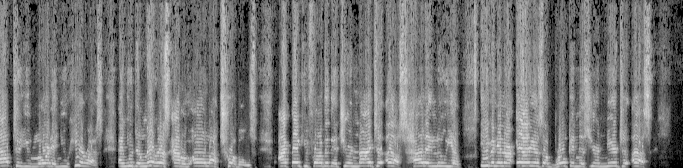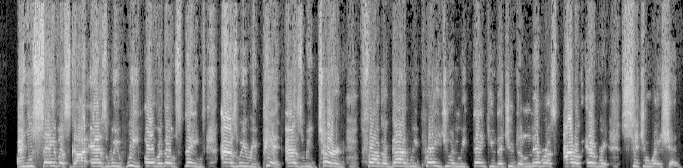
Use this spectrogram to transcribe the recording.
out to you, Lord, and you hear us and you deliver us out of all our troubles. I thank you, Father, that you're nigh to us. Hallelujah. Even in our areas of brokenness, you're near to us and you save us, God, as we weep over those things, as we repent, as we turn. Father God, we praise you and we thank you that you deliver us out of every situation.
